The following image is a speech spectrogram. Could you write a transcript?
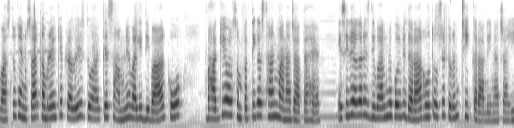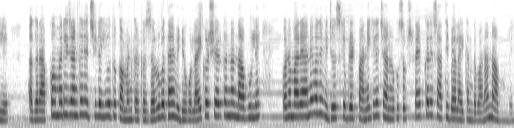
वास्तु के अनुसार कमरे के प्रवेश द्वार के सामने वाली दीवार को भाग्य और संपत्ति का स्थान माना जाता है। इसीलिए अगर इस दीवार में कोई भी दरार हो तो उसे तुरंत ठीक करा लेना चाहिए। अगर आपको हमारी जानकारी अच्छी लगी हो तो कमेंट कर ज़रूर बताएँ। वीडियो को लाइक और शेयर करना ना भूलें। और हमारे आने वाले वीडियोस के अपडेट पाने के लिए चैनल को सब्सक्राइब करें, साथ ही बेल आइकन दबाना ना भूलें।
